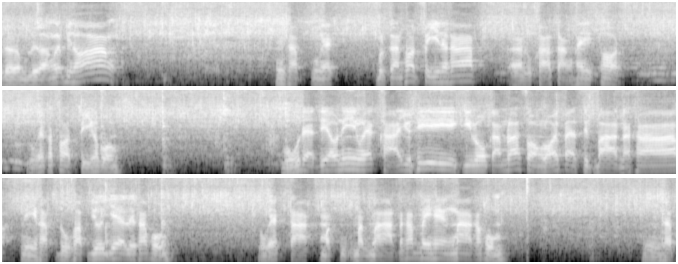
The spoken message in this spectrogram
เริ่มเหลืองแล้วพี่น้อง นี่ครับลุงแอ๊กบริการทอดฟรีนะครับลูกค้าสั่งให้ทอดลุงแอกก็ทอดฟรีครับผม หมูแดดเดียวนี่ลุงแอ๊กขายอยู่ที่กิโลกรัมละ 280 บาทนะครับ นี่ครับดูครับเยอะแยะเลยครับผมลุงแอ๊กตากหมักหมาดๆนะครับ ไม่แห้งมากครับผมนี่ครับ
